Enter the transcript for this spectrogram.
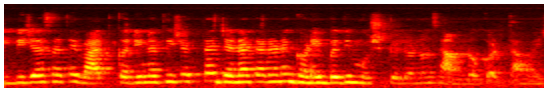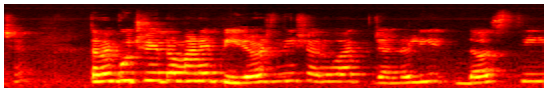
એકબીજા સાથે વાત કરી નથી શકતા, જેના કારણે ઘણી બધી મુશ્કેલીઓનો સામનો કરતા હોય છે. તમે પૂછ્યું એ પ્રમાણે પીરિયડ્સની શરૂઆત જનરલી દસથી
